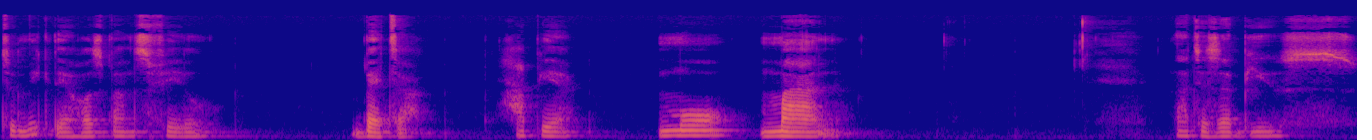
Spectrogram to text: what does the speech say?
to make their husbands feel better, happier, more man. That is abuse.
